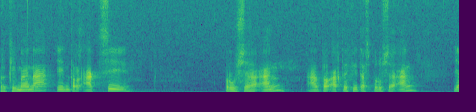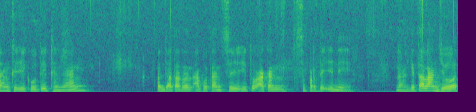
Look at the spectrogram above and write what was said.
bagaimana interaksi perusahaan atau aktivitas perusahaan yang diikuti dengan pencatatan akuntansi itu akan seperti ini. Nah, kita lanjut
